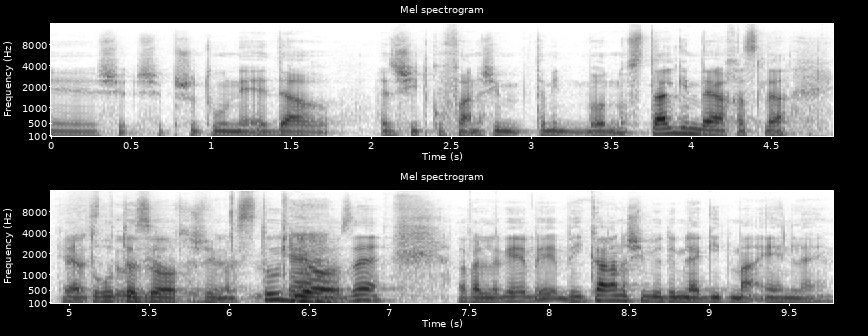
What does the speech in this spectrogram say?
אה, ש, שפשוט הוא נעדר איזושהי תקופה. אנשים תמיד מאוד נוסטלגיים ביחס להיעדרות הזאת, חושבים על סטודיו, כן. זה, אבל בעיקר אנשים יודעים להגיד מה אין להם.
